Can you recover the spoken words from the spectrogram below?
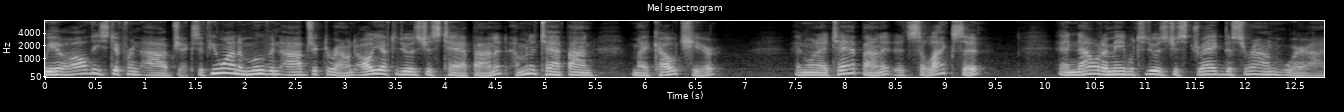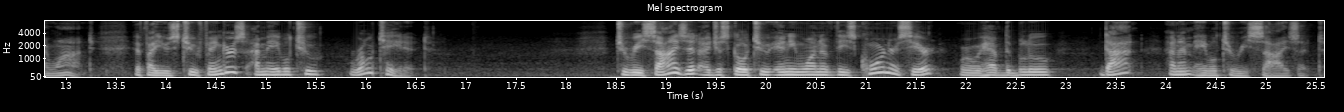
we have all these different objects. If you want to move an object around, all you have to do is just tap on it. I'm going to tap on my couch here. And when I tap on it, it selects it. And now what I'm able to do is just drag this around where I want. If I use two fingers, I'm able to rotate it. To resize it, I just go to any one of these corners here where we have the blue dot, and I'm able to resize it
